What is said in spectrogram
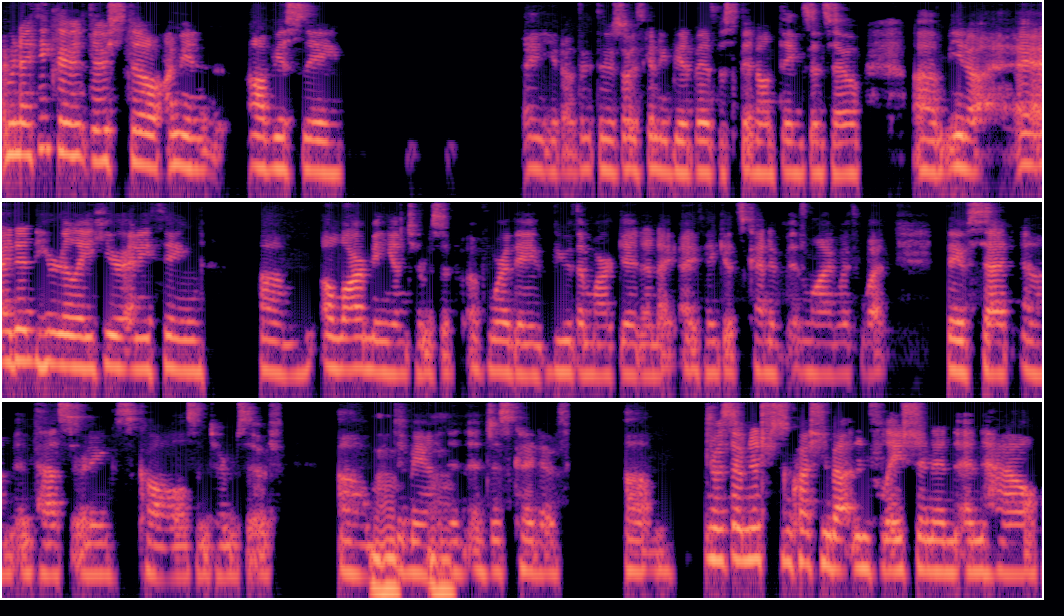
I mean, I think there, there's still. I mean, obviously, you know, there, there's always going to be a bit of a spin on things, and so, um, you know, I, I, didn't really hear anything um, alarming in terms of, of where they view the market, and I, I think it's kind of in line with what they've said um, in past earnings calls in terms of um, mm-hmm, demand mm-hmm. And, and, just kind of um, it was an interesting question about inflation and and how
